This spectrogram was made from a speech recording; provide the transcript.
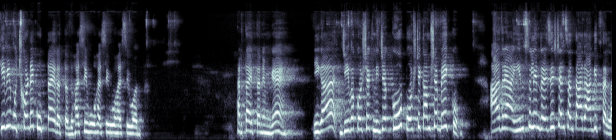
ಕಿವಿ ಮುಚ್ಕೊಂಡೇ ಕೂಗ್ತಾ ಇರತ್ತದು. ಹಸಿವು ಹಸಿವು ಹಸಿವು ಅಂತ. ಅರ್ಥ ಆಯ್ತಾ ನಿಮ್ಗೆ? ಈಗ ಜೀವಕೋಶಕ್ಕೆ ನಿಜಕ್ಕೂ ಪೌಷ್ಟಿಕಾಂಶ ಬೇಕು. ಆದ್ರೆ ಆ ಇನ್ಸುಲಿನ್ ರೆಸಿಸ್ಟೆನ್ಸ್ ಅಂತ ಆಗ ಆಗಿತ್ತಲ್ಲ.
